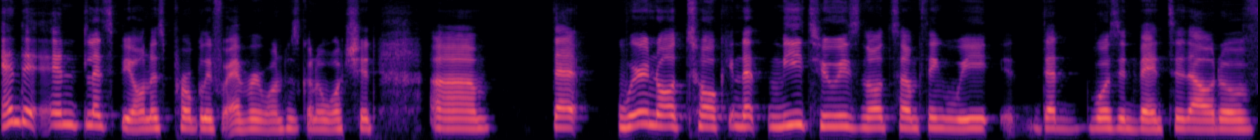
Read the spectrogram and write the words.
and and let's be honest probably for everyone who's going to watch it um that we're not talking that me too is not something we that was invented out of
